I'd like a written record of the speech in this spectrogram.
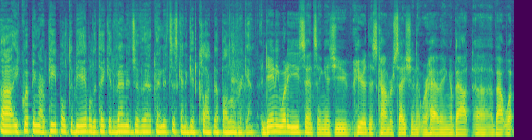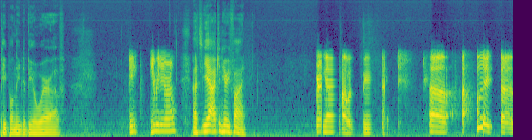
uh, equipping our people to be able to take advantage of that, then it's just going to get clogged up all over again. Danny, what are you sensing as you hear this conversation that we're having about uh, about what people need to be aware of? Can you hear me, Darrell? Uh, yeah, I can hear you fine. Uh, uh,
